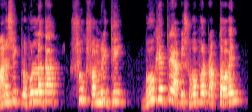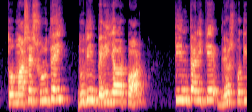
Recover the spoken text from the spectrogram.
মানসিক প্রফুল্লতা, সুখ সমৃদ্ধি, বহু ক্ষেত্রে আপনি শুভফল প্রাপ্ত হবেন। তো মাসের শুরুতেই দুদিন পেরিয়ে যাওয়ার পর তিন তারিখে বৃহস্পতি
